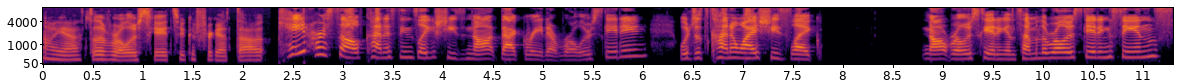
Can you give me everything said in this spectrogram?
Oh yeah, the roller skates. Who could forget that? Kate herself kind of seems like she's not that great at roller skating, which is kind of why she's like not roller skating in some of the roller skating scenes,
